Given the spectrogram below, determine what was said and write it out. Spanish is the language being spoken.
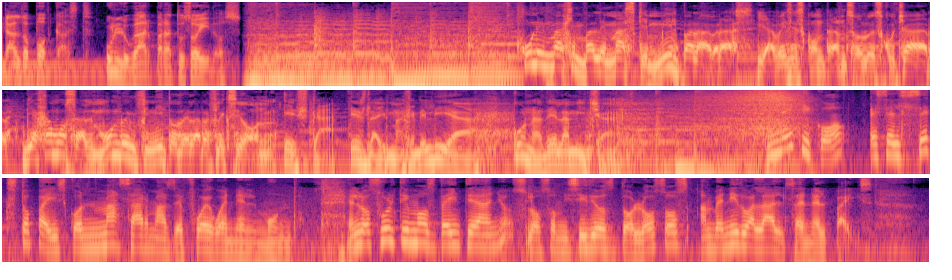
Heraldo Podcast, un lugar para tus oídos. Una imagen vale más que mil palabras y a veces con tan solo escuchar viajamos al mundo infinito de la reflexión. Esta es la imagen del día con Adela Micha. México es el sexto país con más armas de fuego en el mundo. En los últimos 20 años, los homicidios dolosos han venido al alza en el país.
